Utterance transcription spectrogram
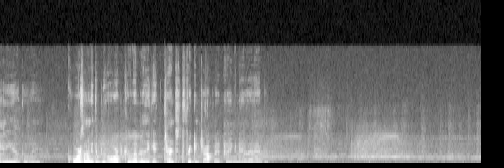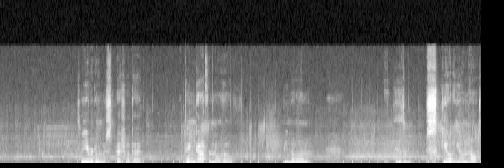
out the way. Of course I'm gonna get the blue orb because weapons they get turned to freaking chocolate. I ain't gonna have that happen. So yeah, we're doing a special attack. Thank God for no health. You know, um, this is a skill to give him health.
